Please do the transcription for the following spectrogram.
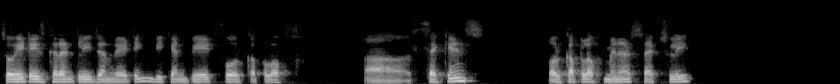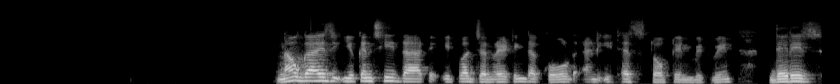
So it is currently generating. We can wait for a couple of uh, seconds or couple of minutes actually. Now guys, you can see that it was generating the code and it has stopped in between. There is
